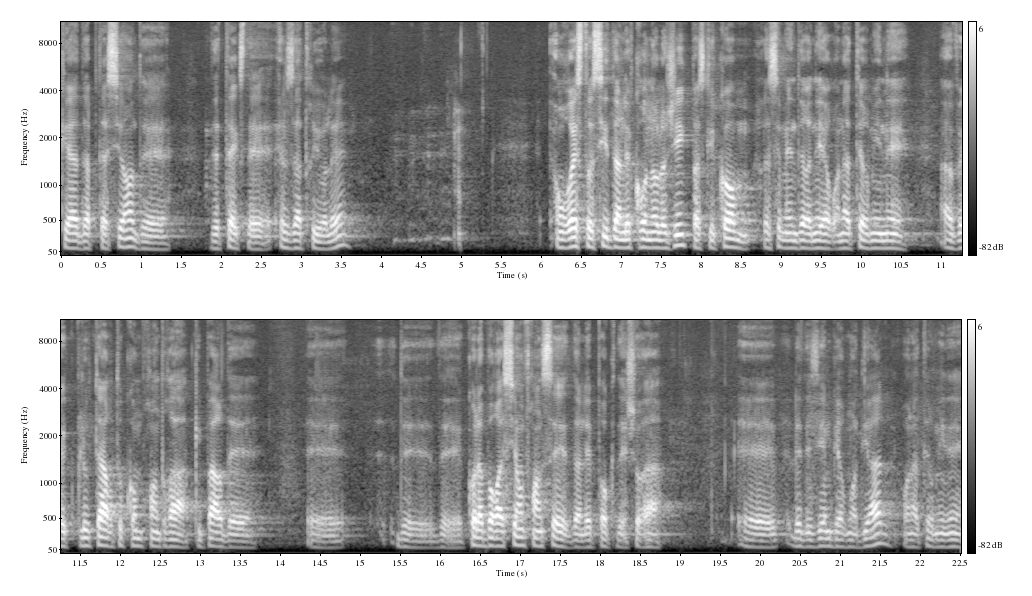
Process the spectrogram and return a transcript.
qui est adaptation de, de texte d'Elsa Triolet. On reste aussi dans le chronologique parce que comme la semaine dernière, on a terminé avec plus tard, tu comprendras, qui parle de, euh, de, collaboration française dans l'époque de Shoah, et la Deuxième Guerre mondiale. On a terminé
